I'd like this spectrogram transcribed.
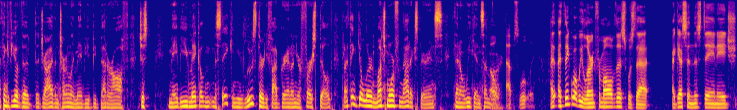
I think if you have the the drive internally, maybe you'd be better off just maybe you make a mistake and you lose 35 grand on your first build but i think you'll learn much more from that experience than a weekend seminar. oh seminar absolutely I, I think what we learned from all of this was that I guess in this day and age,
